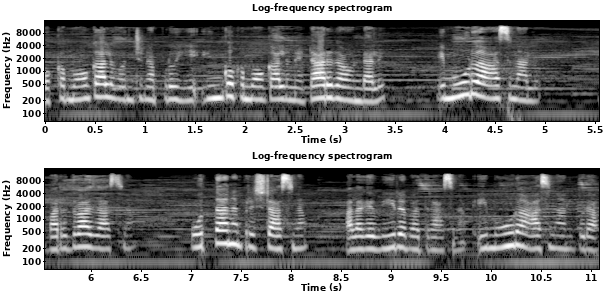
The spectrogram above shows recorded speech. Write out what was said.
ఒక మోకాలు వంచినప్పుడు ఈ- ఇంకొక మోకాలు నిటారుగా ఉండాలి. ఈ మూడు ఆసనాలు భరద్వాజాసనం ఉత్తాన పృష్ఠాసనం అలాగే వీరభద్రాసనం ఈ మూడు ఆసనాలు కూడా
